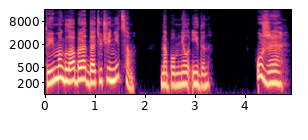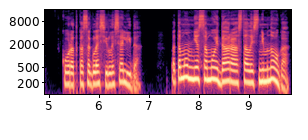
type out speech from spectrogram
«Ты могла бы отдать ученицам», — напомнил Иден. «Уже», — коротко согласилась Алида. «Потому мне самой дара осталось немного,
